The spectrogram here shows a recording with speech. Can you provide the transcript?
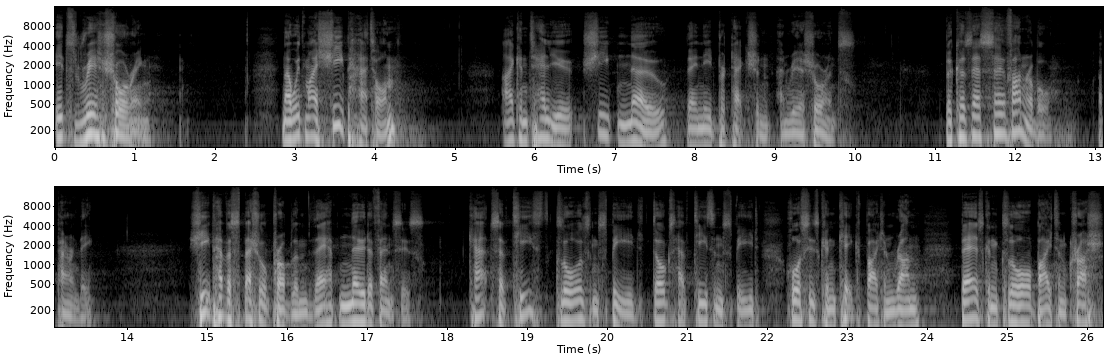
It's reassuring. Now, with my sheep hat on, I can tell you sheep know they need protection and reassurance because they're so vulnerable, apparently. Sheep have a special problem. They have no defenses. Cats have teeth, claws, and speed. Dogs have teeth and speed. Horses can kick, bite, and run. Bears can claw, bite, and crush.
